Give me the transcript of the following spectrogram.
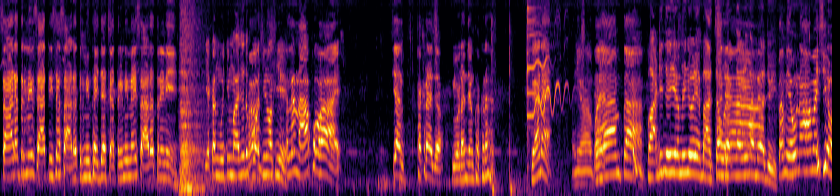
સાડત્રીસની સાતી છે સાડત્રીસની થઈ જાય છત્રી ની નહીં સાડત્રીસની એક જ મૂચી મારશે તો પહોંચી નાખીએ એટલે ના ફોહાય ચાલ ખખડાય જા. લોડાને જેમ ખખડાય. ત્યાં ને? અને જોઈએ એમની જોડે બાદશાહ ઓળખતા તમે હજુ તમે એવું ના હમાશો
